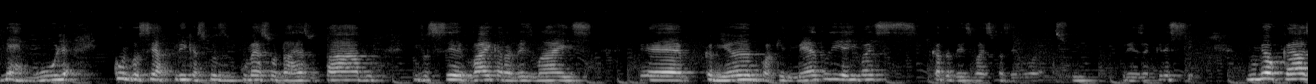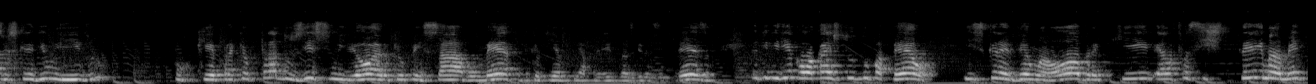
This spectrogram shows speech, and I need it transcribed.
mergulha. Quando você aplica, as coisas começam a dar resultado e você vai cada vez mais é, caminhando com aquele método e aí vai cada vez mais fazendo a sua empresa crescer. No meu caso, eu escrevi um livro porque para que eu traduzisse melhor o que eu pensava, o método que eu tinha aprendido nas grandes empresas, eu deveria colocar isso tudo no papel e escrever uma obra que ela fosse extremamente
